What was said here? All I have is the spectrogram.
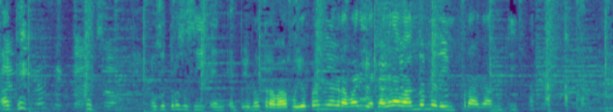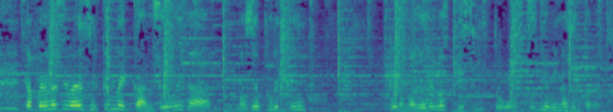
Acá- nosotros así en, en pleno trabajo. Yo aprendí a grabar y acá grabándome de infraganti. Que apenas les iba a decir que me cansé, oiga. No sé por qué. Pero me duelen los piecitos. Entonces me vine a sentar aquí.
